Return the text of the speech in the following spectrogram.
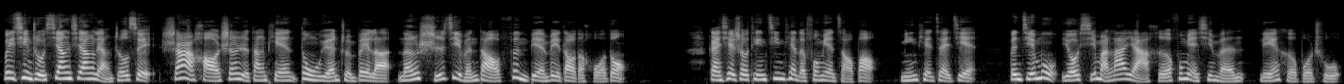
为庆祝香香两周岁，十二号生日当天，动物园准备了能实际闻到粪便味道的活动。感谢收听今天的封面早报，明天再见。本节目由喜马拉雅和封面新闻联合播出。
